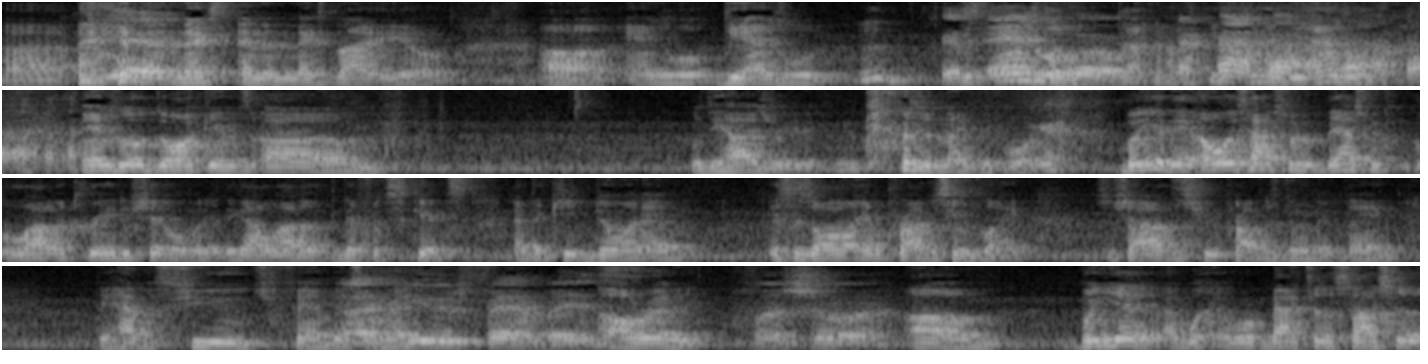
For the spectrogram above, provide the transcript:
Uh, Yeah. next and then the next night, you know, uh, Angelo D'Angelo. It's Angelo. Angelo. I keep saying D'Angelo. Angelo Dawkins um, was dehydrated because the night before. But yeah, they always have some. They have some a lot of creative shit over there. They got a lot of different skits that they keep doing, and this is all improv. It seems like. So shout out to Street Profits doing their thing. They have a huge fan base a already. huge fan base Already. for sure. Um, but yeah, we're back to the Sasha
